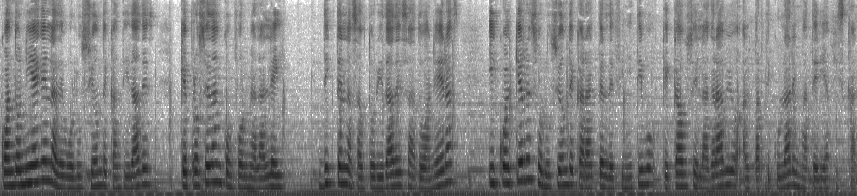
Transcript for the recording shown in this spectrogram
Cuando nieguen la devolución de cantidades que procedan conforme a la ley, dicten las autoridades aduaneras y cualquier resolución de carácter definitivo que cause el agravio al particular en materia fiscal.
